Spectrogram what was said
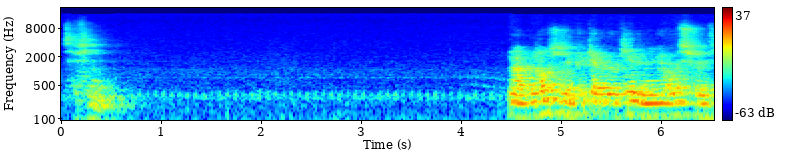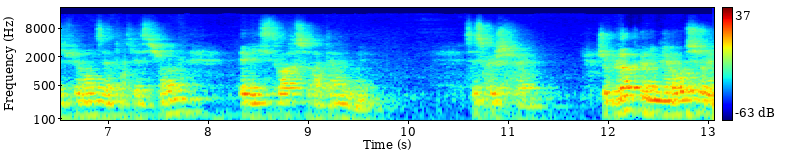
C'est fini. Maintenant, je n'ai plus qu'à bloquer le numéro sur les différentes applications et l'histoire sera terminée. C'est ce que je fais. Je bloque le numéro sur les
